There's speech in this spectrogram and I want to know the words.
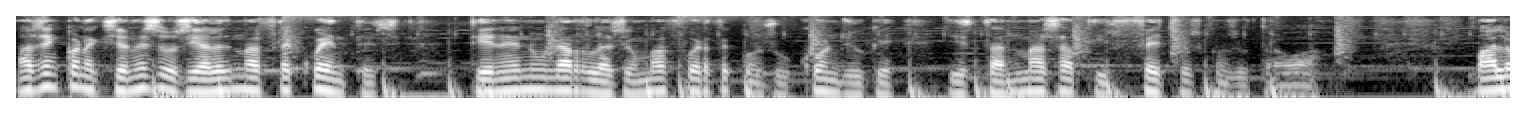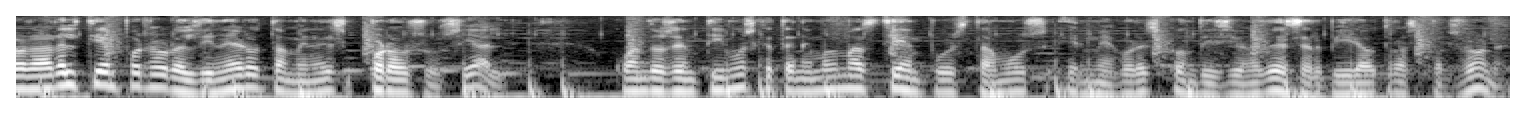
hacen conexiones sociales más frecuentes, tienen una relación más fuerte con su cónyuge y están más satisfechos con su trabajo. Valorar el tiempo sobre el dinero también es prosocial. Cuando sentimos que tenemos más tiempo estamos en mejores condiciones de servir a otras personas,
